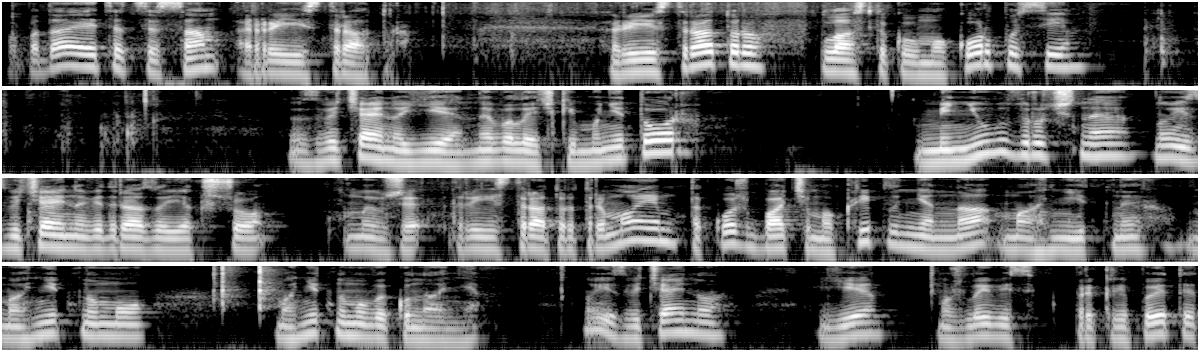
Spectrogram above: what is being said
Попадається це сам реєстратор. Реєстратор в пластиковому корпусі. Звичайно, є невеличкий монітор, меню зручне. Ну і, звичайно, відразу, якщо ми вже реєстратор тримаємо, також бачимо кріплення на магнітних, магнітному, магнітному виконанні. Ну і, звичайно, є можливість прикріпити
